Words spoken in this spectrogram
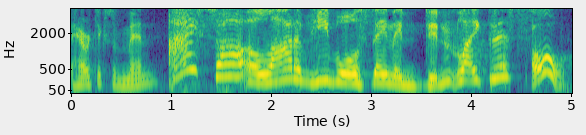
heretics of men. I saw a lot of people saying they didn't like this. Oh,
